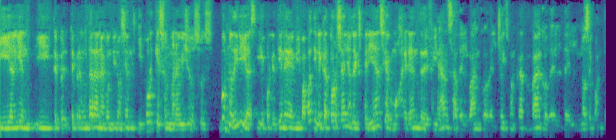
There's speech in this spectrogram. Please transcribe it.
y alguien y te, preguntaran a continuación, ¿y por qué son maravillosos? Vos no dirías, y porque tiene, mi papá tiene 14 años de experiencia como gerente de finanzas del banco, del Chase Manhattan Banco, del, no sé cuánto.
